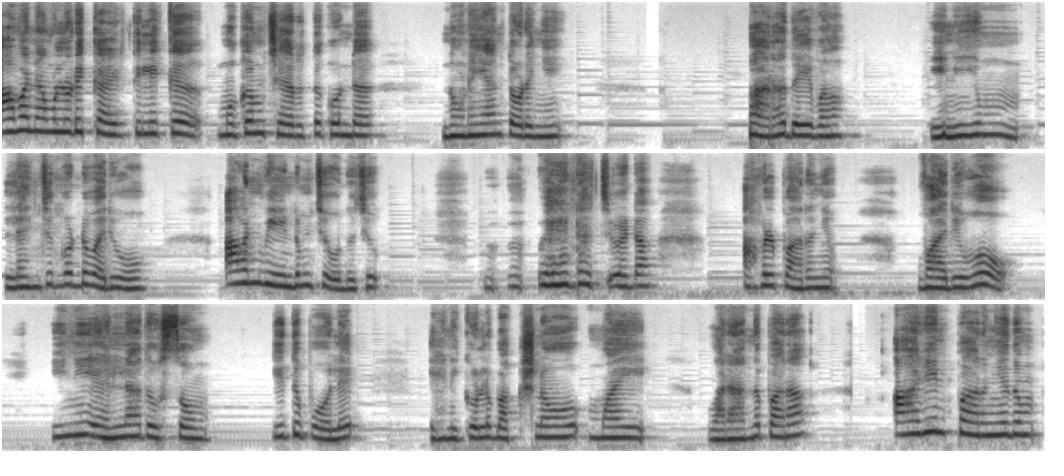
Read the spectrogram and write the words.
അവൻ അവളുടെ കഴുത്തിലേക്ക് മുഖം ചേർത്തുകൊണ്ട് നുണയാൻ തുടങ്ങി. പറ ദേവ ഇനിയും ലഞ്ചും കൊണ്ട് വരുമോ അവൻ വീണ്ടും ചോദിച്ചു. "വ- വേണ്ട. ചേട്ടാ അവൾ പറഞ്ഞു. വരുവോ? ഇനി എല്ലാ ദിവസവും ഇതുപോലെ എനിക്കുള്ള ഭക്ഷണവുമായി വരാന്ന് പറ. ആര്യൻ പറഞ്ഞതും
